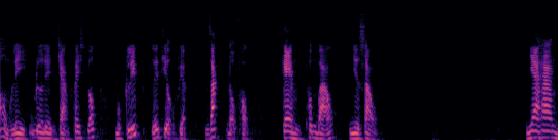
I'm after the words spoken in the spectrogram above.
Hồng Ly cũng đưa lên trang Facebook một clip giới thiệu việc rắc đậu phộng kèm thông báo như sau. Nhà hàng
